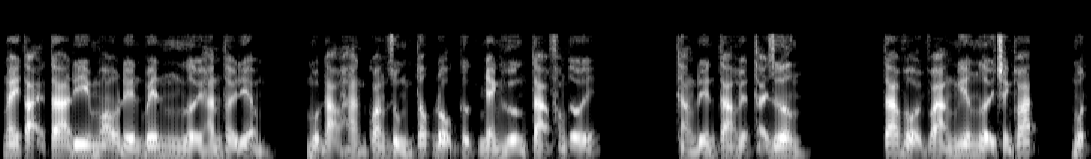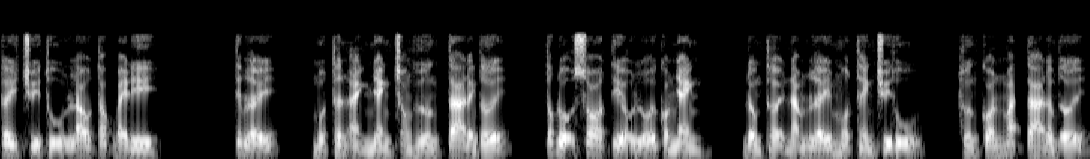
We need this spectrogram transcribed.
ngay tại ta đi mau đến bên người hắn thời điểm, một đạo hàn quang dùng tốc độ cực nhanh hướng ta phong tới. Thẳng đến ta huyệt thái dương, ta vội vàng nghiêng người tránh thoát, một cây thủy thủ lau tóc bay đi. Tiếp lấy, một thân ảnh nhanh chóng hướng ta đánh tới, tốc độ so tiểu lỗi còn nhanh, đồng thời nắm lấy một thanh truy thủ, hướng con mắt ta đâm tới.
